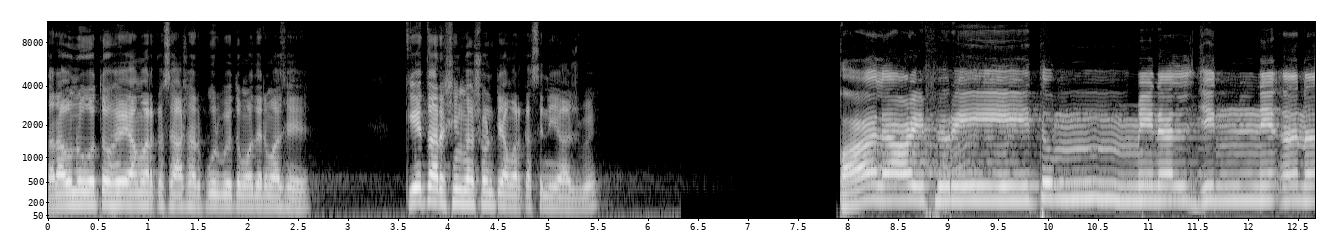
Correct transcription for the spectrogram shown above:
তারা অনুগত হয়ে আমার কাছে আসার পূর্বে তোমাদের মাঝে কে তার সিংহাসনটি আমার কাছে নিয়ে আসবে قال عفريت من الجن أنا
